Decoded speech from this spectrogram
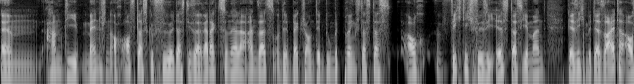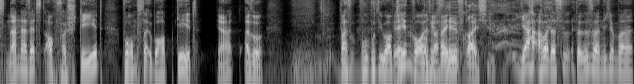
ähm, haben die Menschen auch oft das Gefühl, dass dieser redaktionelle Ansatz und den Background, den du mitbringst, dass das auch wichtig für sie ist, dass jemand, der sich mit der Seite auseinandersetzt, auch versteht, worum es da überhaupt geht. Ja, also was, wo, wo sie überhaupt Wäre hinwollen. Auf jeden Fall hilfreich. Ja, aber das, das ist ja nicht immer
